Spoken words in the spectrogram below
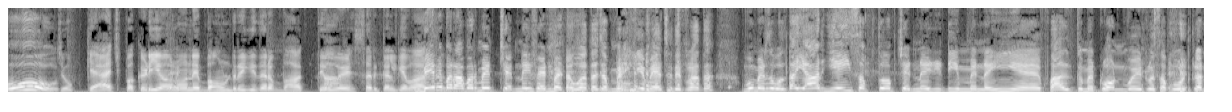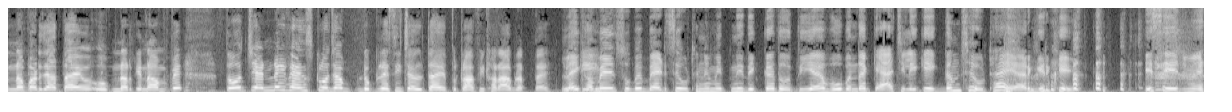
ओ जो कैच पकड़ी है उन्होंने बाउंड्री की तरफ़ भागते हुए सर्कल के बाहर हाँ। मेरे बराबर में चेन्नई फ़ैन बैठा हुआ था जब मैं ये मैच देख रहा था। वो मेरे से बोलता यार यही सब तो अब चेन्नई की टीम में नहीं है। फालतू में कॉन्वॉय को सपोर्ट करना पड़ जाता है ओपनर के नाम पे। तो चेन्नई फैंस को जब डुप्रेसी चलता है तो काफ़ी खराब लगता है। लाइक क्योंकि- हमें सुबह बेड से उठने में इतनी दिक्कत होती है वो बंदा कैच लेके एकदम से उठा है यार गिर के। इस एज में।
